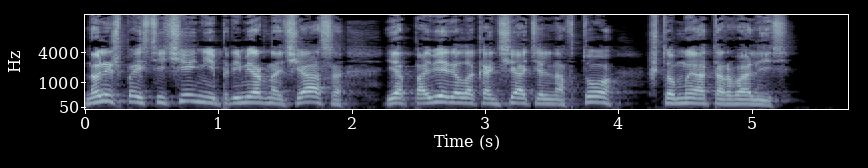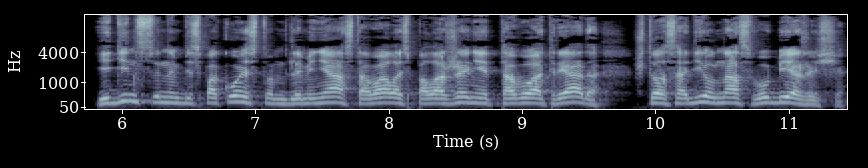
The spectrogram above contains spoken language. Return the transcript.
Но лишь по истечении примерно часа я поверил окончательно в то, что мы оторвались. Единственным беспокойством для меня оставалось положение того отряда, что осадил нас в убежище,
